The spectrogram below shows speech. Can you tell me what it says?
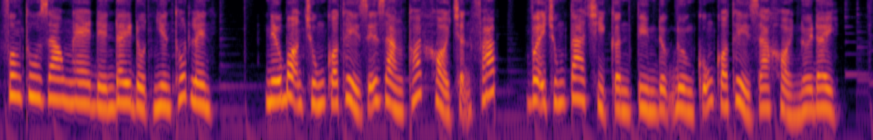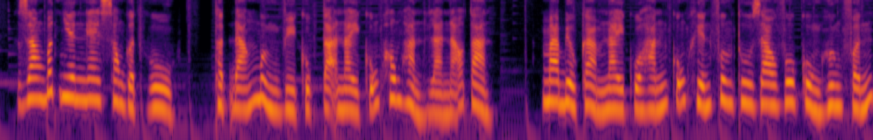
Phương Thu Giao nghe đến đây đột nhiên thốt lên. Nếu bọn chúng có thể dễ dàng thoát khỏi trận pháp, vậy chúng ta chỉ cần tìm được đường cũng có thể ra khỏi nơi đây. Giang bất nhiên nghe xong gật gù, thật đáng mừng vì cục tạ này cũng không hẳn là não tàn. Mà biểu cảm này của hắn cũng khiến Phương Thu Giao vô cùng hưng phấn,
